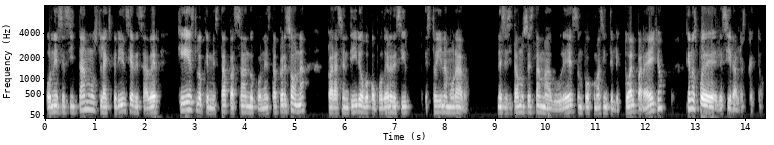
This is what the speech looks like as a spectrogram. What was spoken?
o necesitamos la experiencia de saber qué es lo que me está pasando con esta persona para sentir o, o poder decir, estoy enamorado. Necesitamos esta madurez un poco más intelectual para ello. ¿Qué nos puede decir al respecto?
